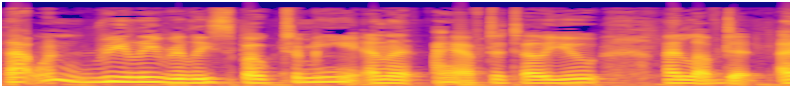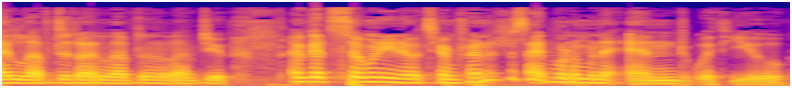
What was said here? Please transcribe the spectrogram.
that one really, really spoke to me, and I have to tell you, I loved it. I loved it. I loved it. I loved you. I've got so many notes here. I'm trying to decide what I'm going to end with you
